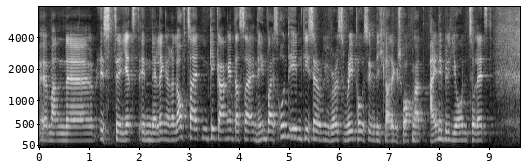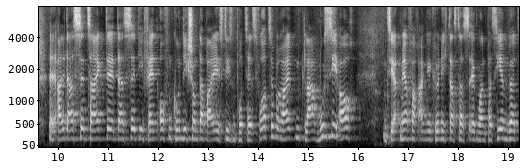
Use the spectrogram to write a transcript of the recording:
äh, man äh, ist jetzt in längere Laufzeiten gegangen, das sei ein Hinweis. Und eben diese Reverse Repos, über die ich gerade gesprochen habe, eine Billion zuletzt. Äh, all das zeigt, dass die Fed offenkundig schon dabei ist, diesen Prozess vorzubereiten. Klar muss sie auch, und sie hat mehrfach angekündigt, dass das irgendwann passieren wird.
